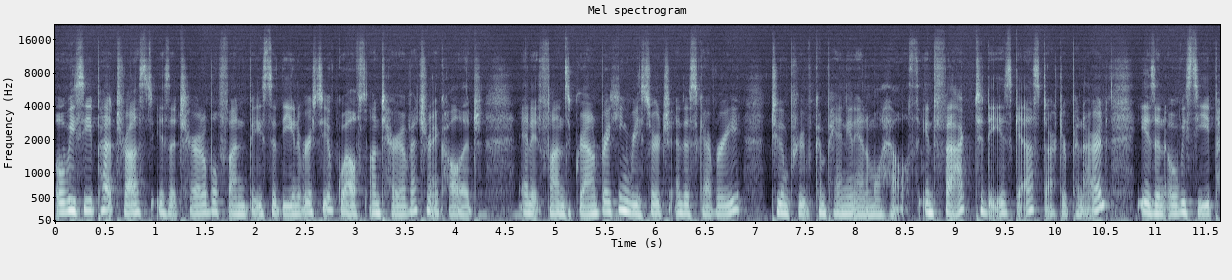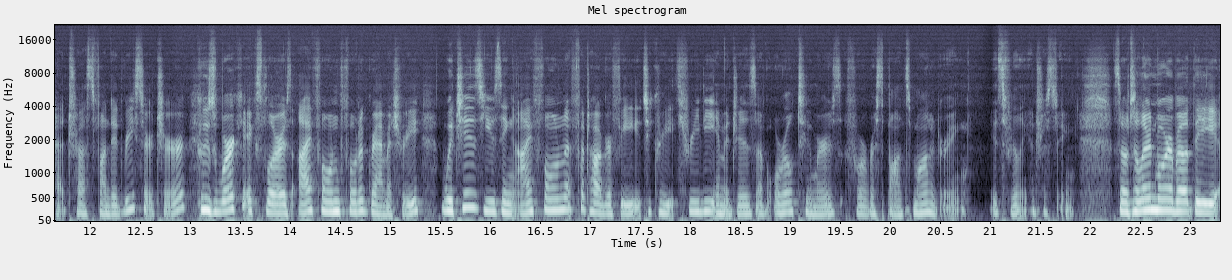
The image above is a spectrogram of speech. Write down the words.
OVC Pet Trust is a charitable fund based at the University of Guelph's Ontario Veterinary College, and it funds groundbreaking research and discovery to improve companion animal health. In fact, today's guest, Dr. Pinard, is an OVC Pet Trust funded researcher whose work explores iPhone photogrammetry, which is using iPhone photography to create 3D images of oral tumors for response monitoring. It's really interesting. So, to learn more about the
